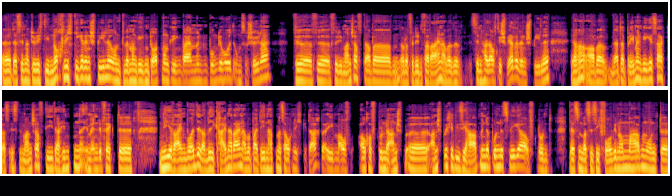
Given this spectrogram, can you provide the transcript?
Äh, das sind natürlich die noch wichtigeren Spiele und wenn man gegen Dortmund, gegen Bayern München Punkte holt, umso schöner für, für, für die Mannschaft, aber, oder für den Verein, aber es sind halt auch die schwereren Spiele. Ja, aber Werder Bremen, wie gesagt, das ist eine Mannschaft, die da hinten im Endeffekt äh, nie rein wollte. Da will keiner rein, aber bei denen hat man es auch nicht gedacht. Eben auch, auch aufgrund der Ansp äh, Ansprüche, die sie haben in der Bundesliga, aufgrund dessen, was sie sich vorgenommen haben und äh,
